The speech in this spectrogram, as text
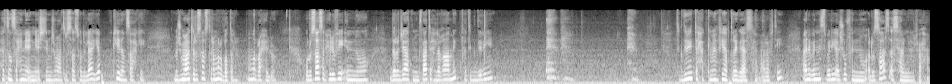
هل تنصحيني إني أشتري مجموعة رصاص ولا لا؟ yep أكيد أنصحك. مجموعة الرصاص ترى مرة بطلة مرة حلوة. والرصاص الحلو فيه إنه درجات من فاتح لغامق فتقدرين تقدرين تتحكمين فيها بطريقة أسهل عرفتي؟ أنا بالنسبة لي أشوف إنه الرصاص أسهل من الفحم.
